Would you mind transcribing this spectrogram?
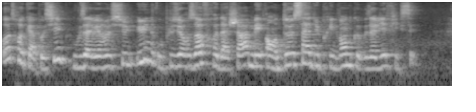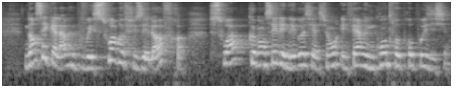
Autre cas possible, vous avez reçu une ou plusieurs offres d'achat mais en deçà du prix de vente que vous aviez fixé. Dans ces cas-là, vous pouvez soit refuser l'offre, soit commencer les négociations et faire une contre-proposition.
